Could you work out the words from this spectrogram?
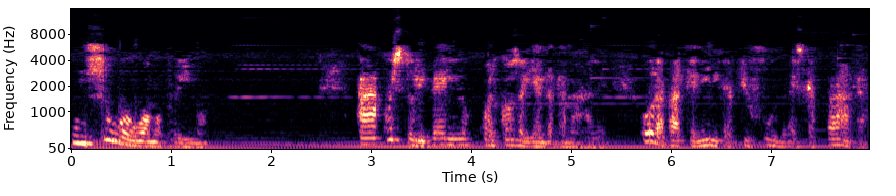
un suo uomo primo. A questo livello qualcosa gli è andata male, o la parte animica più fulmine è scappata,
